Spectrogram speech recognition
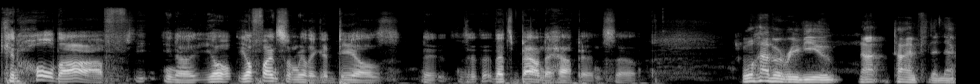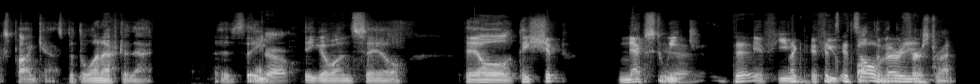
can hold off, you know, you'll you'll find some really good deals. Th- th- That's bound to happen. So We'll have a review, not time for the next podcast, but the one after that. As they yeah, they go on sale. They'll they ship next Yeah. week if you like, if you it's, it's bought all them very in the first run.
